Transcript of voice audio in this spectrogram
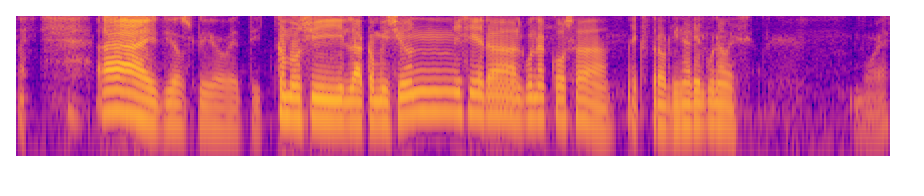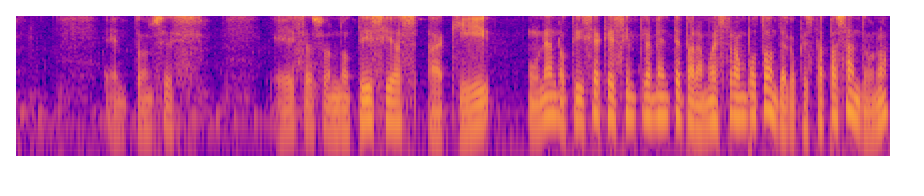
Ay, Dios mío, Betito. Como si la comisión hiciera alguna cosa extraordinaria alguna vez. Bueno, entonces, esas son noticias. Aquí una noticia que es simplemente para muestra un botón de lo que está pasando, ¿no?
